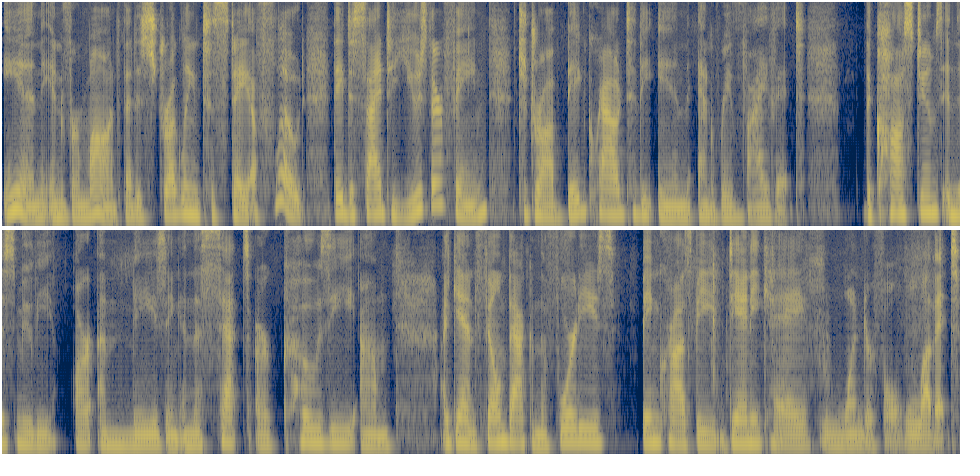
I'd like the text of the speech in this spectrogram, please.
inn in Vermont that is struggling to stay afloat, they decide to use their fame to draw a big crowd to the inn and revive it. The costumes in this movie are amazing and the sets are cozy. Um, again, filmed back in the 40s, Bing Crosby, Danny Kaye, wonderful. Love it.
